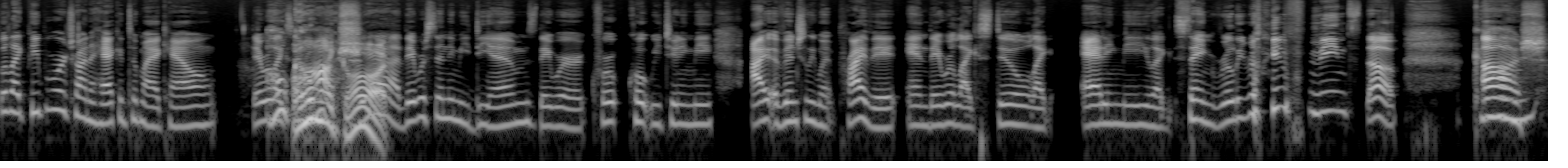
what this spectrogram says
but like people were trying to hack into my account. They were oh like, Oh, my God. yeah, they were sending me DMs. They were quote, quote retweeting me. I eventually went private, and they were like still like adding me, like saying really really mean stuff. Um, Gosh.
